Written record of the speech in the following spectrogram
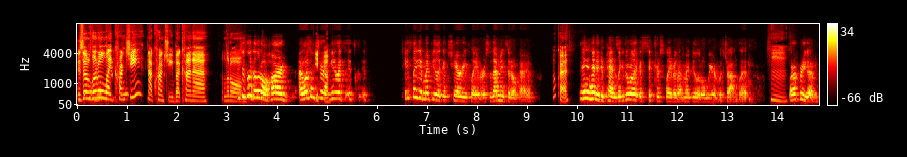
Is it a little like crunchy? Not crunchy, but kind of a little. It's just like a little hard. I wasn't sure. Yeah. You know, it's, it's it tastes like it might be like a cherry flavor, so that makes it okay. Okay. And it kind of depends. Like if it were like a citrus flavor, that might be a little weird with chocolate. Hmm. But they're pretty good.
